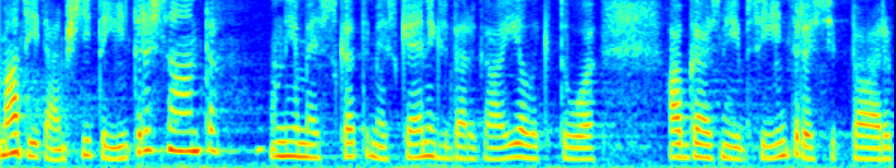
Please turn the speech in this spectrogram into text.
mācītājiem šķita interesanta. Un, ja mēs skatāmies Kenigsburgā ielikto apgaismības interesi par,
